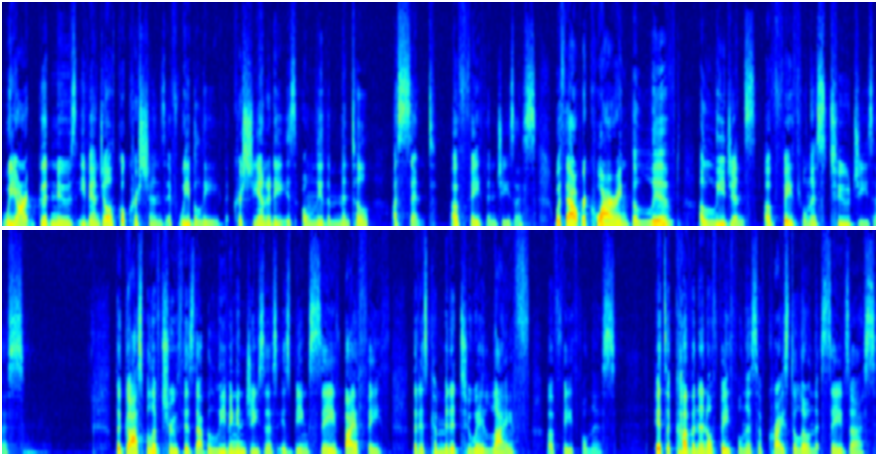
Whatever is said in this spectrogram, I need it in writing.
We aren't good news evangelical Christians if we believe that Christianity is only the mental assent of faith in Jesus without requiring the lived allegiance of faithfulness to Jesus. The gospel of truth is that believing in Jesus is being saved by a faith that is committed to a life of faithfulness. It's a covenantal faithfulness of Christ alone that saves us,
